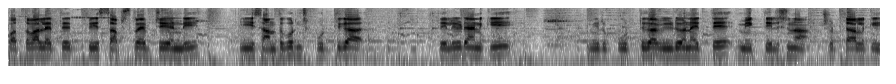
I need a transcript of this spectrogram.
కొత్త వాళ్ళైతే ప్లీజ్ సబ్స్క్రైబ్ చేయండి. ఈ సంత గురించి పూర్తిగా తెలియడానికి మీరు పూర్తిగా వీడియోనైతే మీకు తెలిసిన చుట్టాలకి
